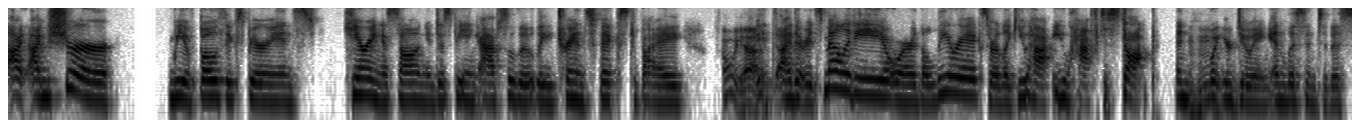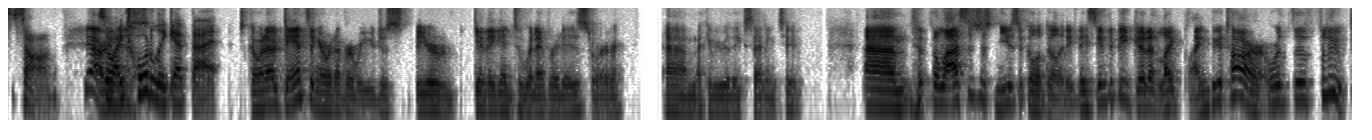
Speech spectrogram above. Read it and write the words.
I, i'm sure we have both experienced hearing a song and just being absolutely transfixed by oh yeah, it, either its melody or the lyrics or like you have you have to stop and Mhm. what you're doing and listen to this song yeah. so i just- totally get that just going out dancing or whatever, where you just you're giving into whatever it is, or um, that can be really exciting too. Um, the last is just musical ability. They seem to be good at like playing the guitar or the flute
